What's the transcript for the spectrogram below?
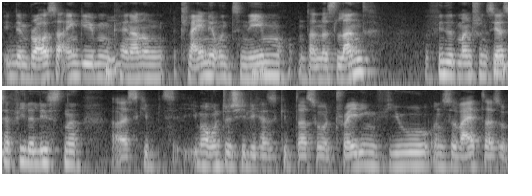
in den Browser eingeben, mhm. keine Ahnung, kleine Unternehmen und dann das Land. Da findet man schon sehr, mhm. sehr viele Listen. Äh, es gibt immer unterschiedlich, also es gibt da so Trading View und so weiter. Also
